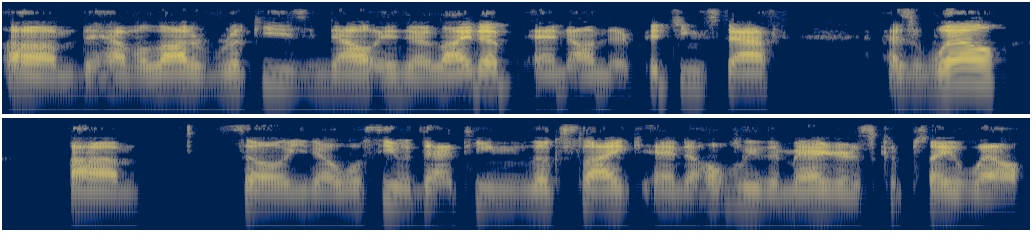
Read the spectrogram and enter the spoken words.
Um, they have a lot of rookies now in their lineup and on their pitching staff as well. Um, so, you know, we'll see what that team looks like, and hopefully the Mariners could play well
